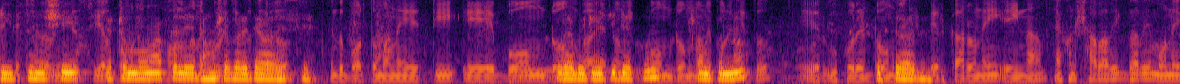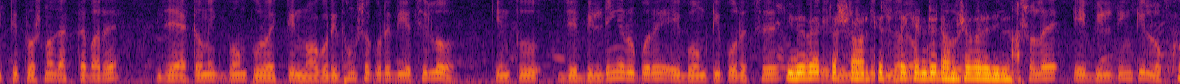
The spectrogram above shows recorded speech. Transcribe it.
বিধ্বংসী অ্যাটম বোমা ফেলে ধ্বংস করে দেওয়া হয়েছে। কিন্তু বর্তমানে এটি এ বোম ডোম ভিডিওটি দেখুন, সম্পূর্ণ এর উপরে ডোম। শেপের কারণেই এই নাম। এখন স্বাভাবিকভাবে মনে একটি প্রশ্ন জাগতে পারে যে অ্যাটমিক বোম পুরো একটি নগরী ধ্বংস করে দিয়েছিল কিন্তু যে বিল্ডিং এর উপরে এই বোমটি পড়েছে কীভাবে একটা শহরকে সেকেন্ডে ধ্বংস করে দিল আসলে এই বিল্ডিংটি লক্ষ্য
